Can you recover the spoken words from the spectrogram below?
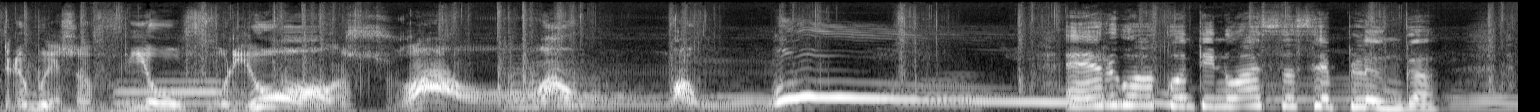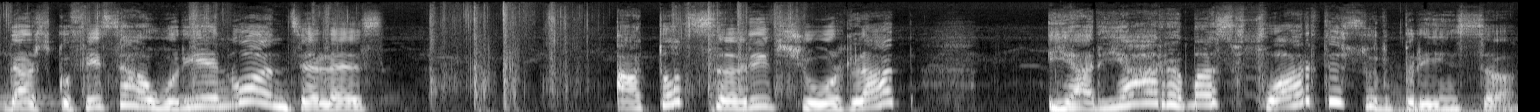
Trebuie să fiu furios! Wow, wow, wow, wow. Ergo a continuat să se plângă, dar scufița aurie nu a înțeles. A tot sărit și urlat, iar ea a rămas foarte surprinsă.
